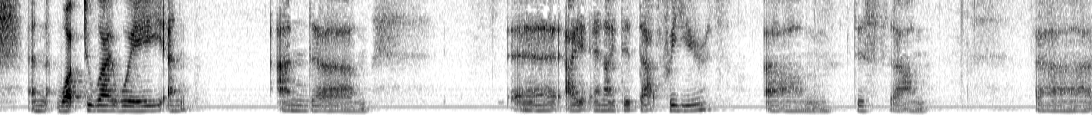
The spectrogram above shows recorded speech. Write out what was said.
and what do I weigh, and and um, uh, I and I did that for years. Um, this um, uh,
